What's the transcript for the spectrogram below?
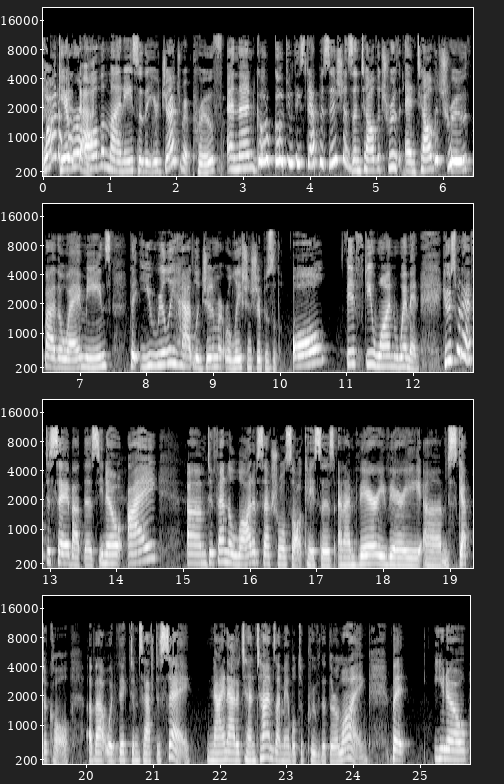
Well, don't Give her that. all the money so that you're judgment proof, and then go go do these depositions and tell the truth. And tell the truth, by the way, means that you really had legitimate relationships with all 51 women. Here's what I have to say about this. You know, I um, defend a lot of sexual assault cases, and I'm very, very um, skeptical about what victims have to say. Nine out of ten times, I'm able to prove that they're lying. But you know,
